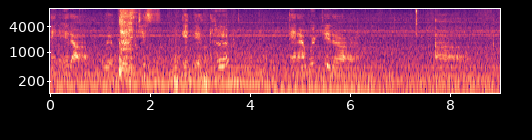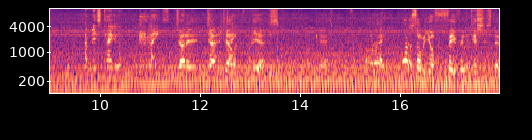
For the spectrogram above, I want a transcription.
and at uh well just at the hut and I worked at uh uh I Miss Taylor place. Johnny, Johnny Johnny Taylor? Yes. Okay. All right. What are some of your favorite dishes that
